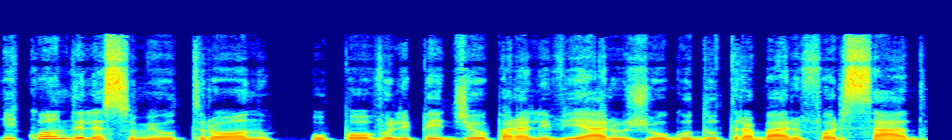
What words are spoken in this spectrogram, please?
E quando ele assumiu o trono, o povo lhe pediu para aliviar o jugo do trabalho forçado.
